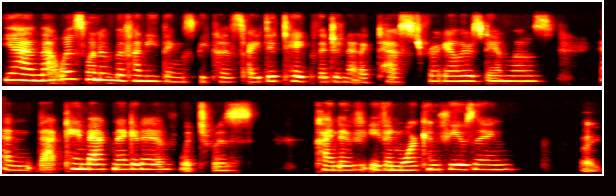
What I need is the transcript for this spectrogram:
Yeah, and that was one of the funny things because I did take the genetic test for Ehlers-Danlos and that came back negative, which was kind of even more confusing. Right.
